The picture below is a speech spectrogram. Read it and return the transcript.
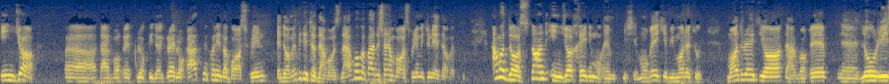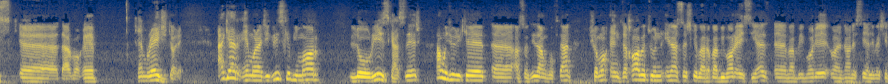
اینجا در واقع کلوپیدوگرل رو قطع می‌کنید و با آسپرین ادامه می‌دید تا 12 ماه و بعدش هم با آسپرین می‌تونید ادامه بدید. اما داستان اینجا خیلی مهم میشه. موقعی که بیمارتون moderate یا در واقع low risk در واقع hemorrhage داره. اگر hemorrhagic risk بیمار low risk هستش همونجوری که اساتید هم گفتن شما انتخابتون این هستش که برای بیمار ACS و بیمار نارسی الیویشن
